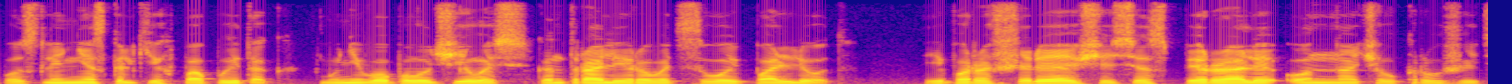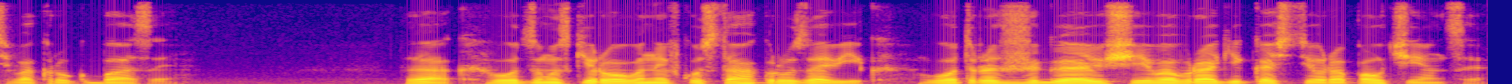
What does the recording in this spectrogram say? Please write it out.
После нескольких попыток у него получилось контролировать свой полет – и по расширяющейся спирали он начал кружить вокруг базы. Так, вот замаскированный в кустах грузовик, вот разжигающие во враге костер ополченцы.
